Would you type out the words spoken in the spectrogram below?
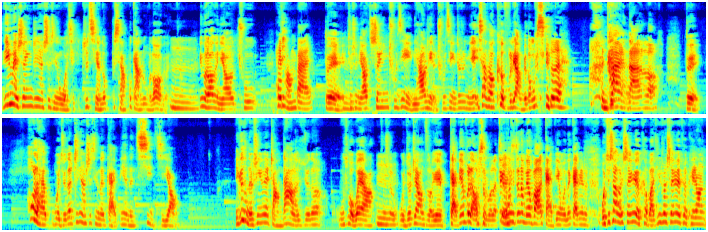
因为声音这件事情，我前之前都不想不敢录 vlog，嗯，因为 vlog 你要出配旁白，对，嗯就是你要声音出镜，你还要脸出镜，就是你一下子要克服两个东西，对，太。难了。对，后来我觉得这件事情的改变的契机啊，一个可能是因为长大了，就觉得无所谓啊，嗯就是我就这样子了，也改变不了什么了。这个东西真的没有办法改变，我能改变什么？我去上个声乐课吧，听说声乐课可以让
